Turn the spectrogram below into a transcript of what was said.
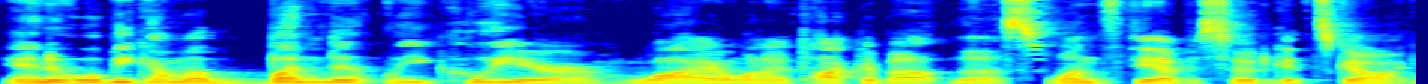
and it will become abundantly clear why I want to talk about this once the episode gets going.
